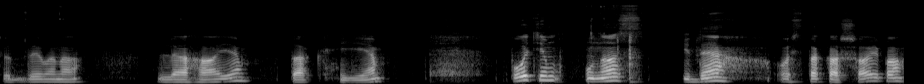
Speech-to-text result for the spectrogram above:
Сюди вона лягає. Так, є. Потім у нас іде ось така шайба.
